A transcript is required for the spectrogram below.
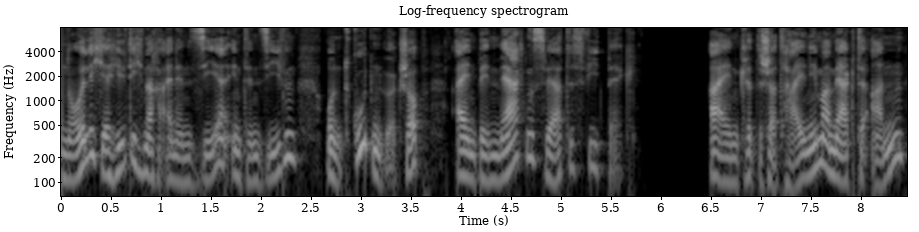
Neulich erhielt ich nach einem sehr intensiven und guten Workshop ein bemerkenswertes Feedback. Ein kritischer Teilnehmer merkte an,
